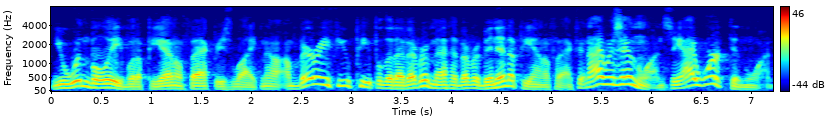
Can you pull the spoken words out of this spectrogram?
You wouldn't believe what a piano factory is like. Now, very few people that I've ever met have ever been in a piano factory, and I was in one. See, I worked in one.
